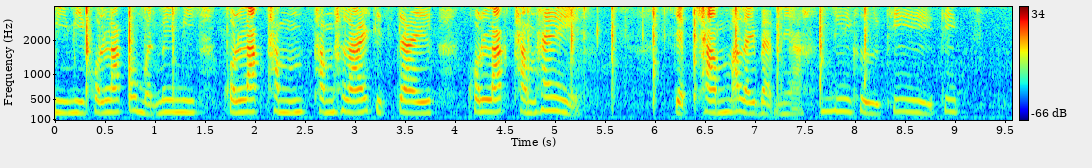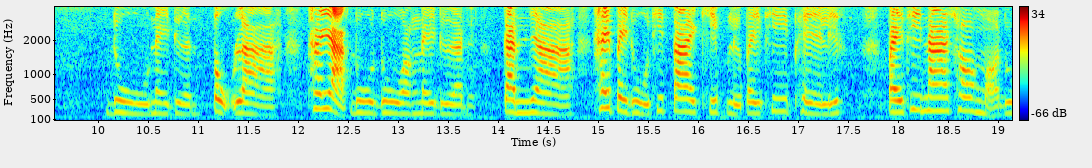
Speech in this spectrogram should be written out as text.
มีมีคนรักก็เหมือนไม่มีคนรักทำทำร้ายจิตใจ คนรักทำให้เจ็บช้ำอะไรแบบเนี้ยนี่คือที่ที่ดูในเดือนตุลา ถ้าอยากดูดวงในเดือนกันยาให้ไปดูที่ใต้คลิปหรือไปที่เพลย์ลิสต์ไปที่หน้าช่องหมอดู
